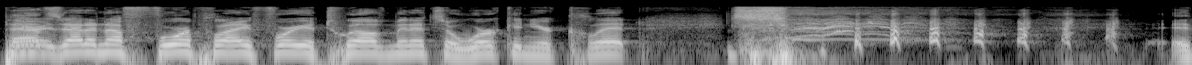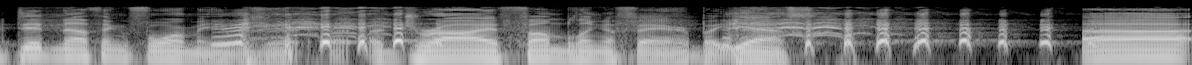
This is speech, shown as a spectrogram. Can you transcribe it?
Pat, is that enough foreplay for you? Twelve minutes of working your clit it did nothing for me. It was a, a dry, fumbling affair. But yes, uh,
